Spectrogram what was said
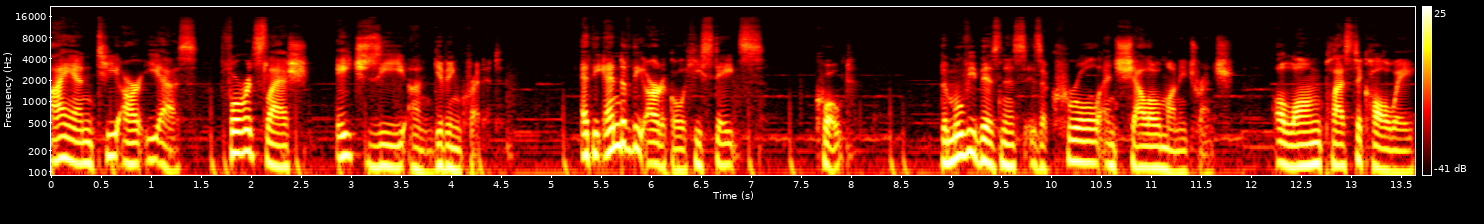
INTRES forward slash HZ on giving credit. At the end of the article, he states, quote, The movie business is a cruel and shallow money trench, a long plastic hallway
